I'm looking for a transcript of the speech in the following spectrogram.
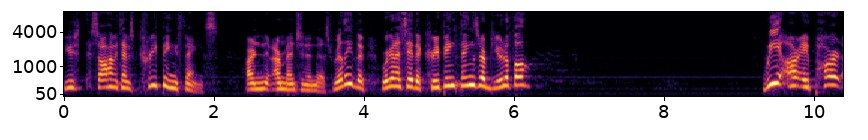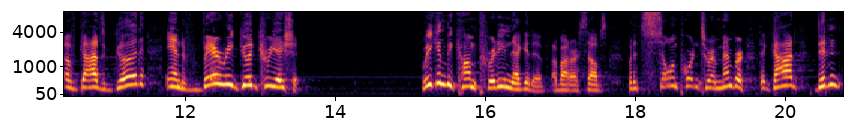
you saw how many times creeping things are, are mentioned in this. Really? The, we're going to say the creeping things are beautiful? We are a part of God's good and very good creation. We can become pretty negative about ourselves, but it's so important to remember that God didn't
